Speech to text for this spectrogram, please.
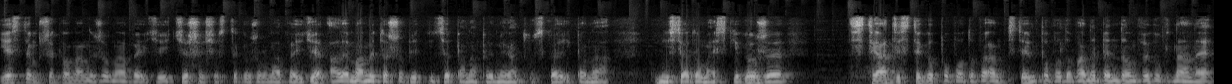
Jestem przekonany, że ona wejdzie i cieszę się z tego, że ona wejdzie, ale mamy też obietnicę pana premiera Tuska i pana ministra Domańskiego, że straty z, tego z tym powodowane będą wyrównane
